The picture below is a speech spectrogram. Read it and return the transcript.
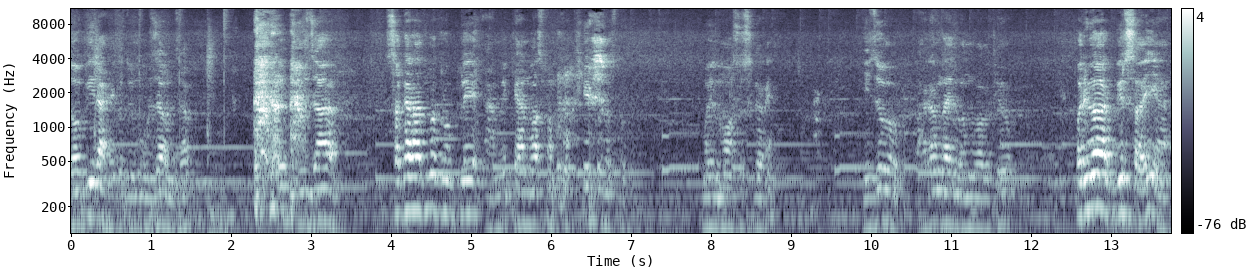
दबिराखेको जुन ऊर्जा हुन्छ ऊर्जा सकारात्मक रूपले हामीले क्यानभासमा पोखिएको जस्तो मैले महसुस गरेँ। हिजो भाइराम दाईले भन्नुभएको थियो परिवार बिर्स है यहाँ।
